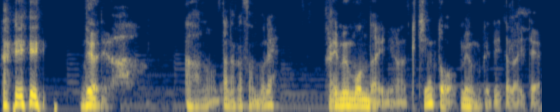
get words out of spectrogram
はい。ではでは。あの、田中さんもね、はいフェム問題にはきちんと目を向けていただいて、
